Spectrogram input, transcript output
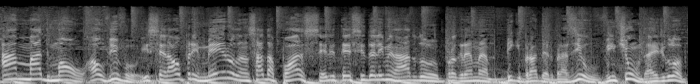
Amad Mall, ao vivo, e será o primeiro lançado após ele ter sido eliminado do programa Big Brother Brasil 21 da Rede Globo.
